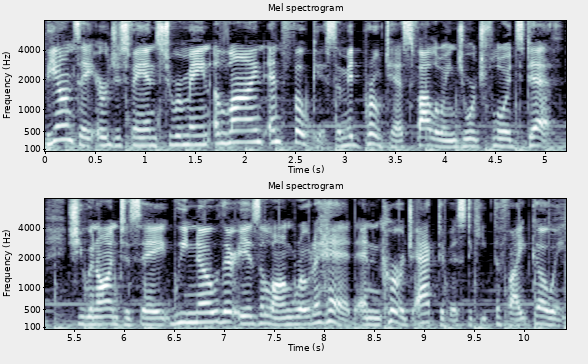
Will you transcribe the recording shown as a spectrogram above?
Beyonce urges fans to remain aligned and focused amid protests following George Floyd's death. She went on to say, We know there is a long road ahead and encourage activists to keep the fight going.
